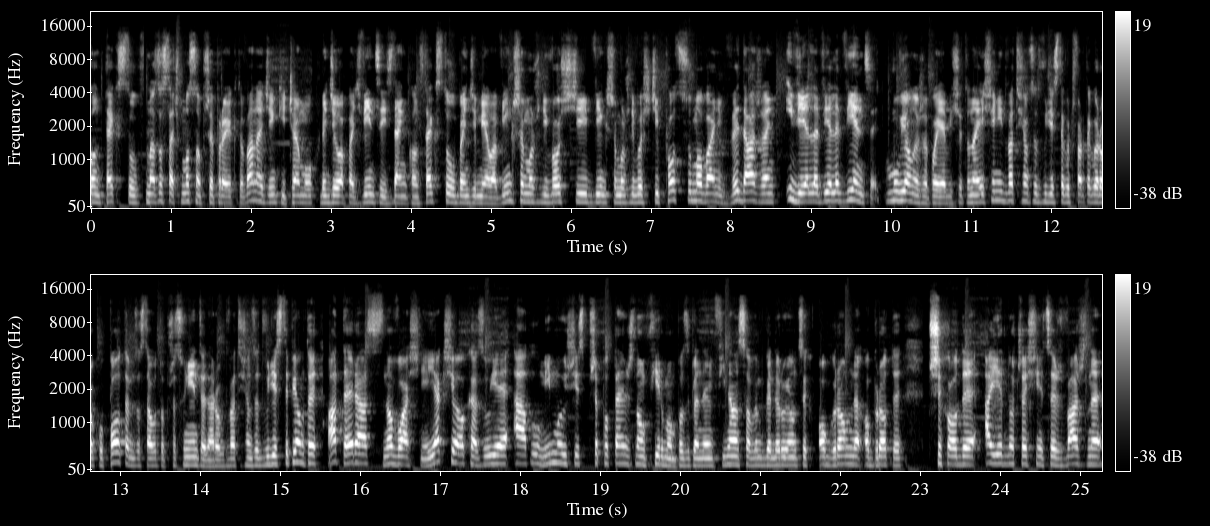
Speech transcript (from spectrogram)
kontekstów ma zostać mocno przeprojektowana, dzięki czemu będzie łapać więcej zdań kontekstu, będzie miała większe możliwości, większe możliwości podsumowań, wydarzeń i wiele, wiele więcej. Mówiono, że pojawi się to na jesieni 2024 roku, potem zostało to przesunięte na rok 2025, a teraz, no właśnie, jak się okazuje, Apple, mimo już jest przepotężną firmą pod względem finansowym, generujących ogromne obroty, przychody, a jednocześnie też ważne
